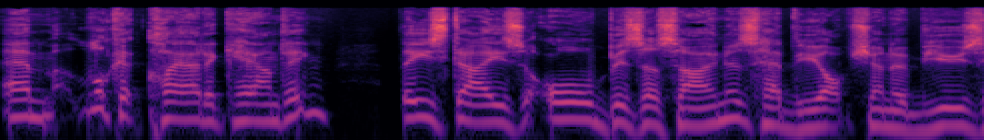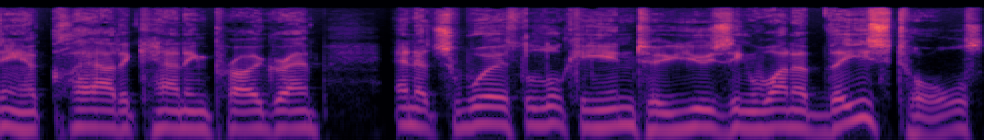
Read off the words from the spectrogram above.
Um, look at cloud accounting. These days, all business owners have the option of using a cloud accounting program, and it's worth looking into using one of these tools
